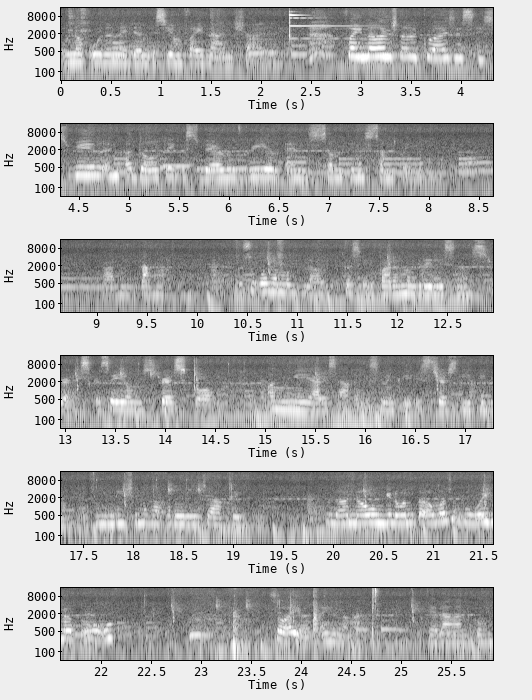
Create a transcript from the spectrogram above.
Unang-una na dyan is yung financial. Financial crisis is real and adulting is very real and something something. Parang tanga. Gusto ko lang mag-vlog kasi parang mag-release ng stress. Kasi yung stress ko, ang nangyayari sa akin is nag-stress eating ako. Hindi siya nakakatulong sa akin. Wala na akong ginawang tama sa buhay na to. So, ayun. Ayun na nga. Kailangan kong...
